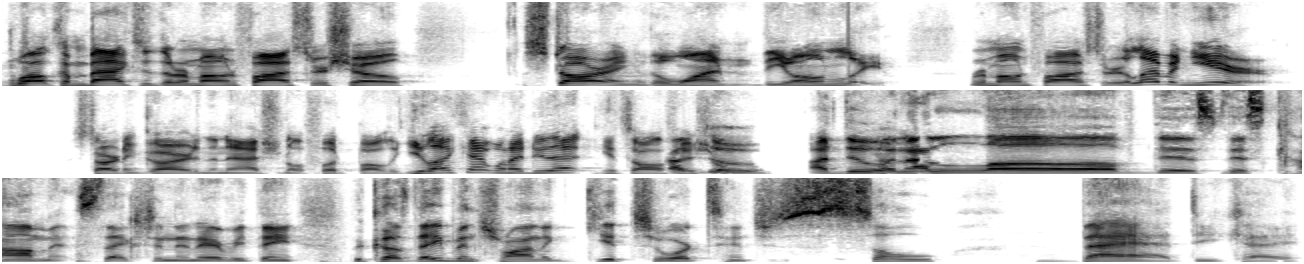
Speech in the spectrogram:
Welcome back to the Ramon Foster Show, starring the one, the only Ramon Foster, 11 year starting guard in the National Football League. You like that when I do that? It's all official. I do. I do. And I love this this comment section and everything because they've been trying to get your attention so bad, DK.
